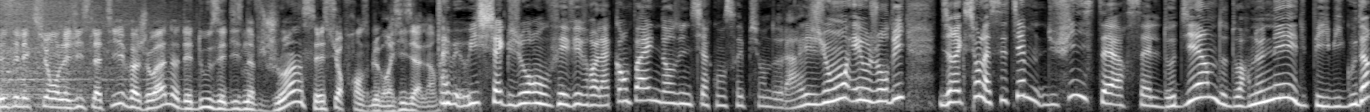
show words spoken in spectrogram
Les élections législatives, Joanne, des 12 et 19 juin, c'est sur France Bleu Brésil. Hein. Eh bien oui, chaque jour, on vous fait vivre la campagne dans une circonscription de la région. Et aujourd'hui, direction la septième du Finistère, celle d'Audierne, de Douarnenez et du Pays Bigoudin.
